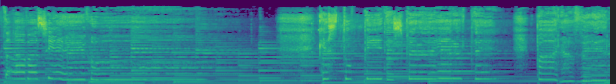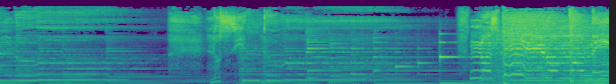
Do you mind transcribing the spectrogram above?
estaba ciego. Qué estúpido es perderte para verlo. Lo siento. No espero amor mío.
